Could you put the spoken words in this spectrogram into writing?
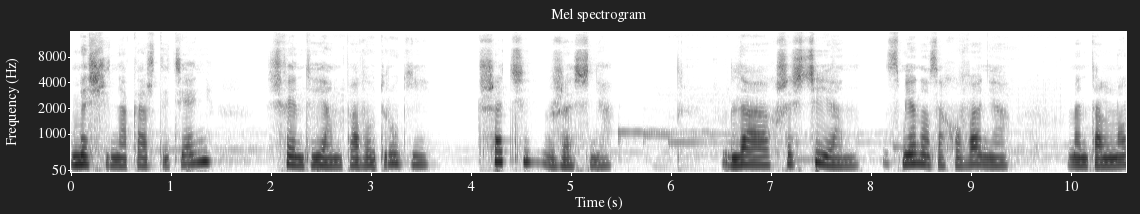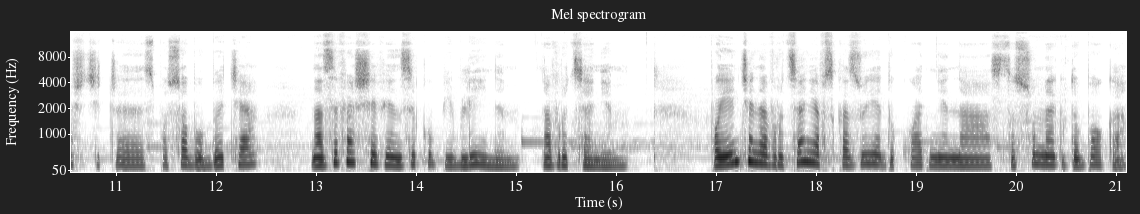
Myśli na każdy dzień święty Jan Paweł II, 3 września. Dla chrześcijan zmiana zachowania, mentalności czy sposobu bycia nazywa się w języku biblijnym nawróceniem. Pojęcie nawrócenia wskazuje dokładnie na stosunek do Boga,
